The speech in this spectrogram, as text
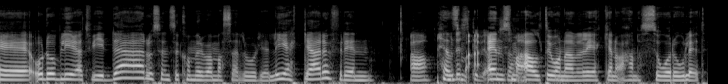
Eh, och då blir det att vi är där och sen så kommer det vara massa roliga lekar för det är en Ja, En som, en som alltid ordnar leken och han har så roligt.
